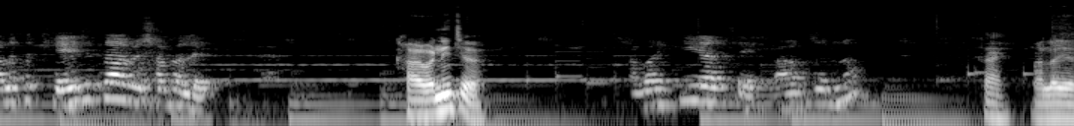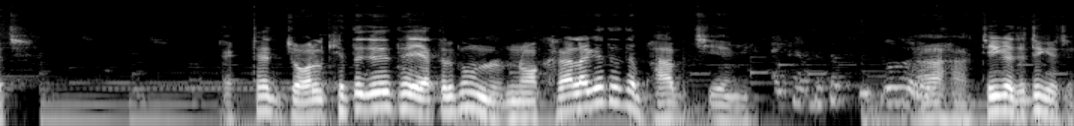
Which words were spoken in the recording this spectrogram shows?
তাহলে তো খেয়ে যেতে হবে সকালে। খাবার বানিয়েছ আবার কি আছে খাওয়ার জন্য? তাই ভালোই আছে। একটা জল খেতে যদি তাই এত রকম নখরা লাগে তাতে ভাবছি আমি। হ্যাঁ হ্যাঁ ঠিক আছে ঠিক আছে।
